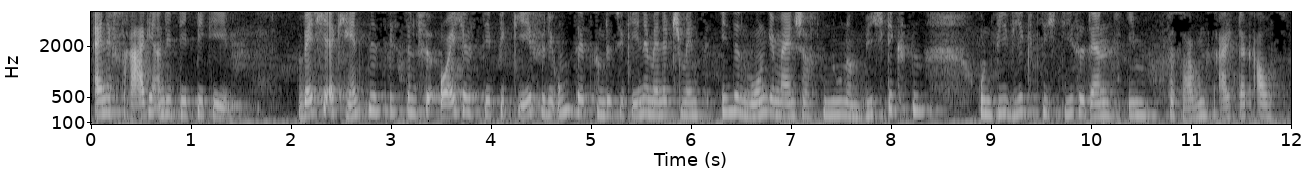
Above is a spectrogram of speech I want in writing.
eine Frage an die DPG. Welche Erkenntnis ist denn für euch als DPG für die Umsetzung des Hygienemanagements in den Wohngemeinschaften nun am wichtigsten und wie wirkt sich diese denn im Versorgungsalltag aus?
